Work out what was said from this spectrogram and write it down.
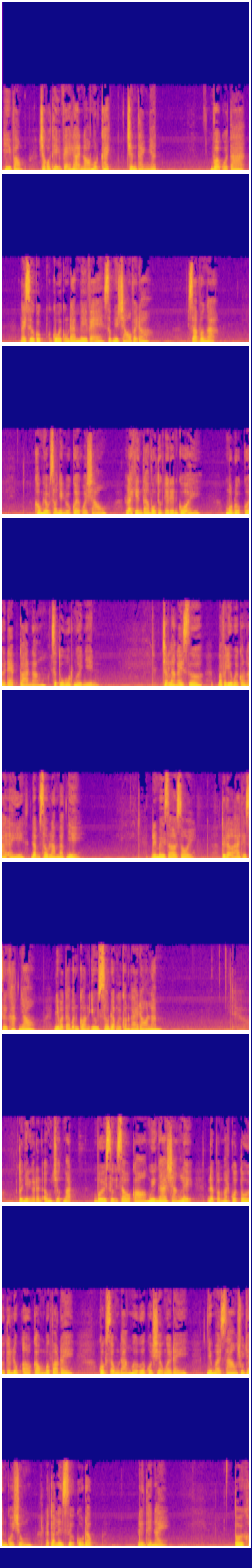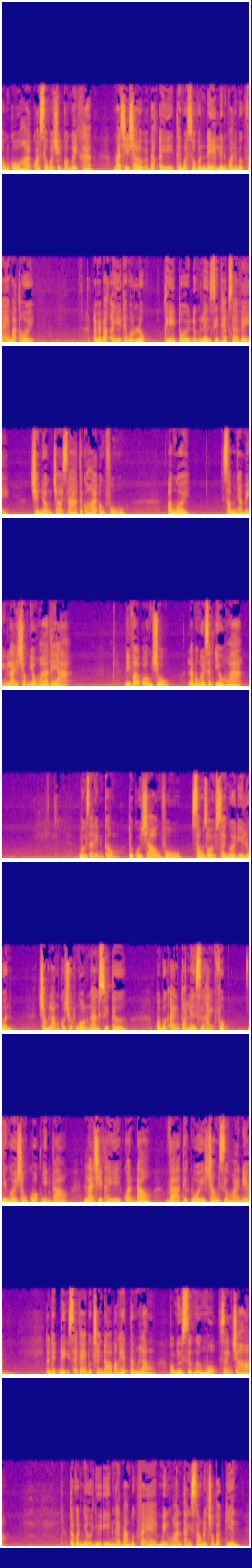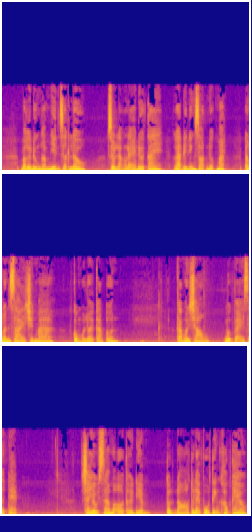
Hy vọng cháu có thể vẽ lại nó một cách chân thành nhất. Vợ của ta Ngày xưa cô, cô ấy cũng đam mê vẽ Giống như cháu vậy đó. Dạ vâng ạ. Không hiểu sao nhìn nụ cười của cháu Lại khiến ta vô thức nhớ đến cô ấy. Một nụ cười đẹp tỏa nắng Rất thu hút người nhìn. Chắc là ngày xưa Bác phải yêu người con gái ấy Đậm sâu lắm bác nhỉ? Đến bây giờ rồi, Tuy là ở hai thế giới khác nhau, Nhưng mà ta vẫn còn yêu sâu đậm người con gái đó lắm. Tôi nhìn người đàn ông trước mặt Với sự giàu có, nguy nga tráng lệ, Đập vào mắt của tôi từ lúc ở cổng bước vào đây. Cuộc sống đáng mơ ước của triệu người đấy, Nhưng mà sao chủ nhân của chúng Lại toát lên sự cô độc? Đến thế này, Tôi không cố hỏi quá sâu vào chuyện của người khác mà chỉ trao đổi với bác ấy Thêm một số vấn đề liên quan đến bức vẽ mà thôi. Nói với bác ấy thêm một lúc, Thì tôi đứng lên xin phép ra về. Trên đường trở ra tôi có hỏi ông Phú. Ông ơi, Sao mà nhà mình lại trồng nhiều hoa thế ạ? À? Vì vợ của ông chủ Là một người rất yêu hoa. Bước ra đến cổng, Tôi cúi chào ông Phú, Xong rồi xoay người đi luôn. Trong lòng có chút ngổn ngang suy tư. Một bức ảnh toát lên sự hạnh phúc, Nhưng người trong cuộc nhìn vào lại chỉ thấy quặn đau Và tiếc nuối trong sự hoài niệm. Tôi nhất định sẽ vẽ bức tranh đó bằng hết tấm lòng Cũng như sự ngưỡng mộ dành cho họ. Tôi vẫn nhớ như in ngày mang bức vẽ Mình hoàn thành xong đến chỗ bác Kiên. Bác ấy đứng ngắm nhìn rất lâu, Rồi lặng lẽ đưa tay Gạt đi những giọt nước mắt Đang lăn dài trên má Cùng với lời cảm ơn. Cảm ơn cháu, Bức vẽ rất đẹp. Chả hiểu sao mà ở thời điểm tôi đó tôi lại vô tình khóc theo.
